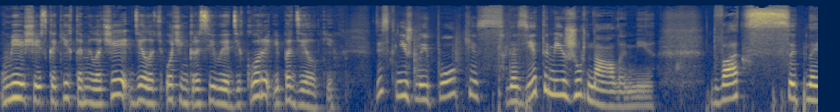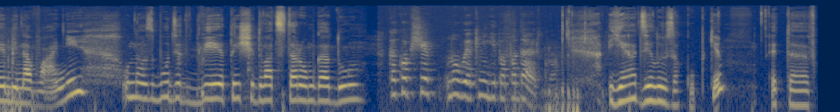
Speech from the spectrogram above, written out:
умеющий из каких-то мелочей делать очень красивые декоры и поделки – Здесь книжные полки с газетами и журналами. 20 наименований у нас будет в 2022 году. Как вообще новые книги попадают к вам? Я делаю закупки. Это в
